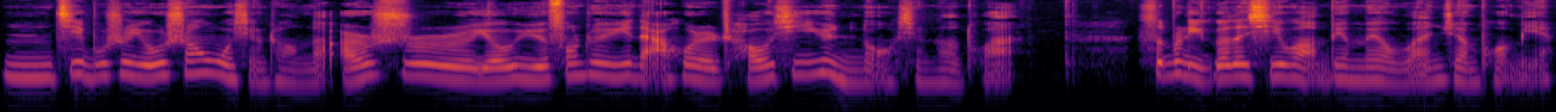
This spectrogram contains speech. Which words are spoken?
嗯，既不是由生物形成的，而是由于风吹雨打或者潮汐运动形成的图案。斯布里格的希望并没有完全破灭，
